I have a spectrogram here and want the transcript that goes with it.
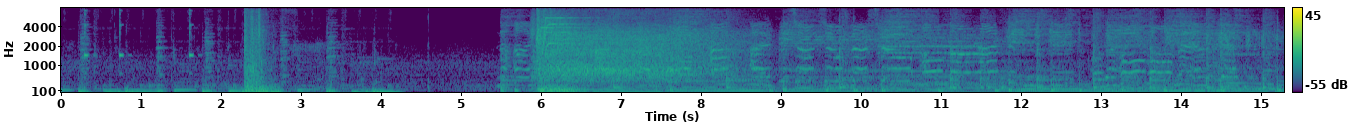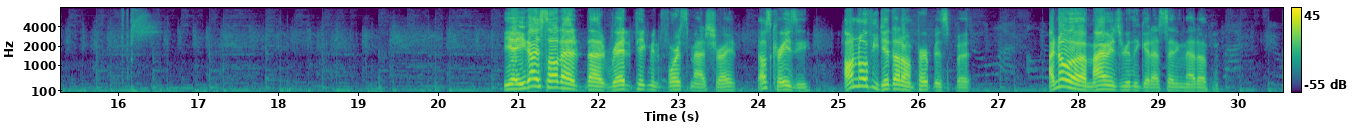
Yeah, you guys saw that that red Pikmin force smash, right? That was crazy. I don't know if he did that on purpose, but I know uh, Myron's really good at setting that up.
